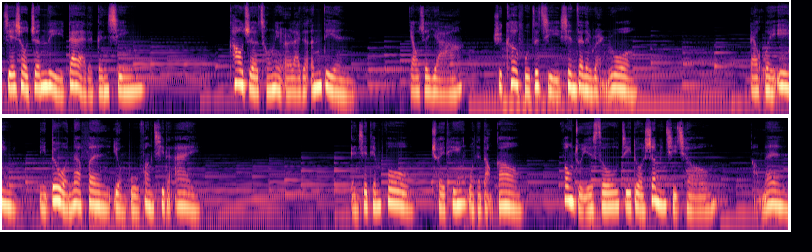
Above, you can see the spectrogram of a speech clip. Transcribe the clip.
接受真理带来的更新。靠着从你而来的恩典，咬着牙去克服自己现在的软弱，来回应你对我那份永不放弃的爱。感谢天父垂听我的祷告，奉主耶稣基督圣名祈求，阿门。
